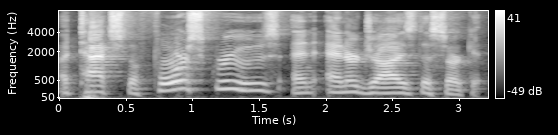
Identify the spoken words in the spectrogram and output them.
attach the four screws and energize the circuit.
